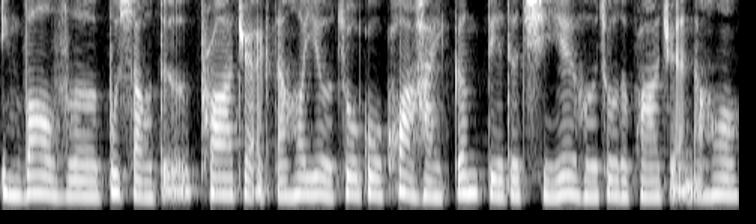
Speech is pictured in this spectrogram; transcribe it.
involve 了不少的 project，然后也有做过跨海跟别的企业合作的 project，然后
